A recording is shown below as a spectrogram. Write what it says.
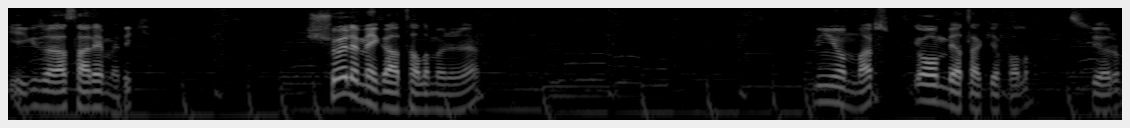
iyi güzel hasar yemedik. Şöyle mega atalım önüne. Minyonlar. Yoğun bir atak yapalım istiyorum.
